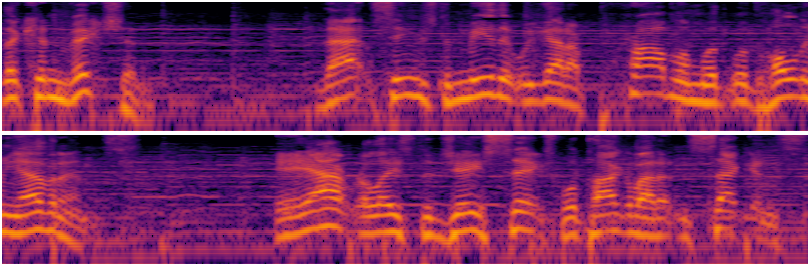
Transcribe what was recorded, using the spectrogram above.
the conviction. That seems to me that we got a problem with withholding evidence. Yeah, it relates to J6. We'll talk about it in seconds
